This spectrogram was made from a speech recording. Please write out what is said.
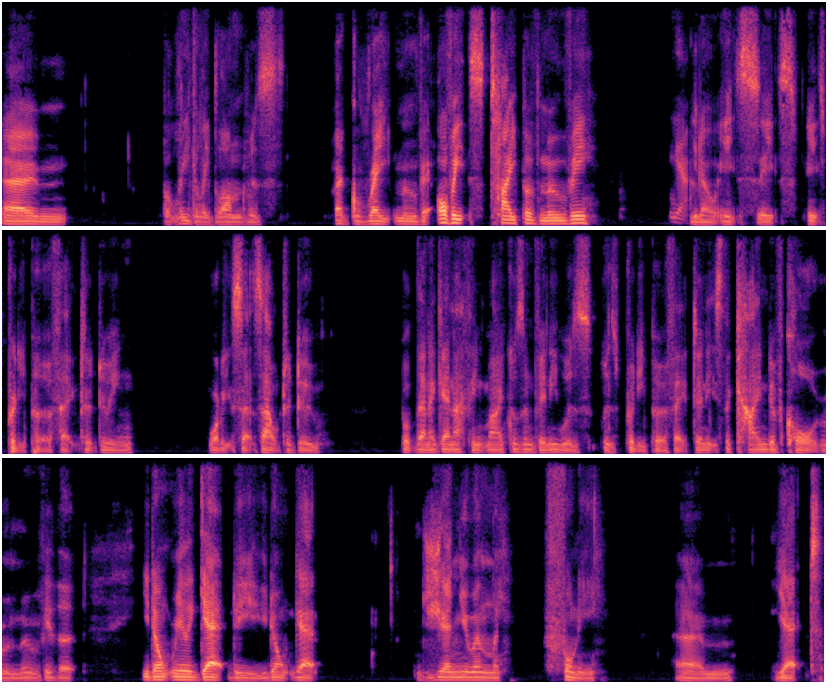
Um, but Legally Blonde was a great movie of its type of movie. yeah, You know, it's it's it's pretty perfect at doing what it sets out to do. But then again, I think my cousin Vinny was was pretty perfect, and it's the kind of courtroom movie that you don't really get, do you? You don't get genuinely funny, um, yet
